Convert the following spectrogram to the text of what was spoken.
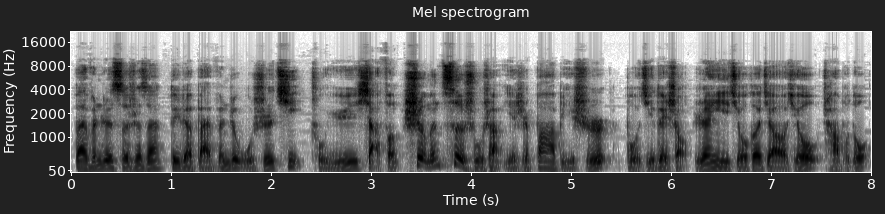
百分之四十三对着百分之五十七，处于下风。射门次数上也是八比十不及对手，任意球和角球差不多。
